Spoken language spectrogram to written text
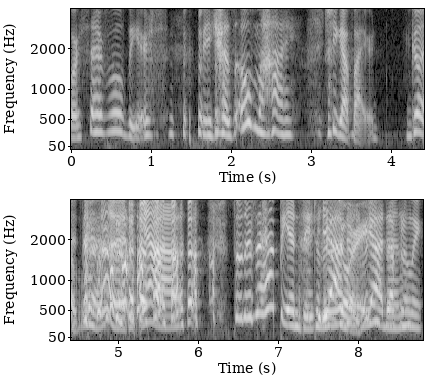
or several beers because, oh my, she got fired. Good. Oh, good. yeah. So there's a happy ending to the yeah, story. Yeah, definitely.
